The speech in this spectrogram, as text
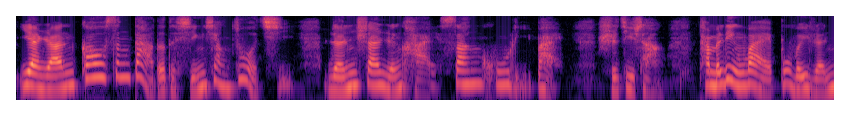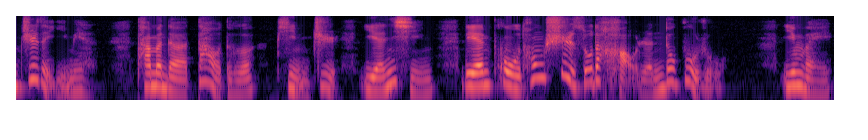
俨然高僧大德的形象做起，人山人海，三呼礼拜。实际上，他们另外不为人知的一面，他们的道德品质、言行，连普通世俗的好人都不如。因为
